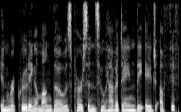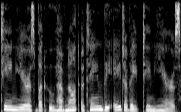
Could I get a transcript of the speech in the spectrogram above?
In recruiting among those persons who have attained the age of 15 years but who have not attained the age of 18 years,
